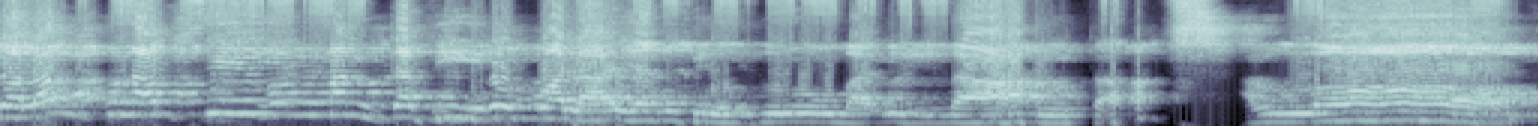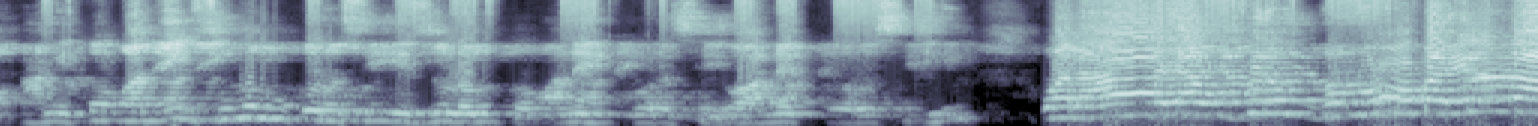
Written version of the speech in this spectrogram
যালামতু নাফসি যুলমান ওয়া লা ইয়াগফিরু যুনুবা ইল্লা আনতা। আল্লাহ, আমি তো অনেক জুলুম করেছি, জুলুম তো অনেক করেছি অনেক করেছি। ওয়ালা ইয়াগফিরু যুনুবা ইল্লা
